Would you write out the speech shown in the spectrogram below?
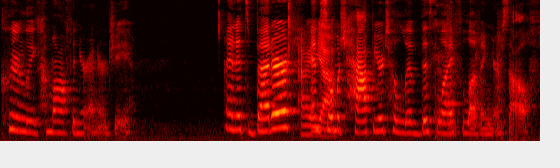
clearly come off in your energy. And it's better I- and yeah. so much happier to live this life loving yourself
